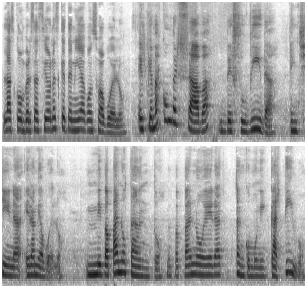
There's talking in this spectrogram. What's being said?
las conversaciones que tenía con su abuelo. El que más conversaba de su vida en China era mi abuelo. Mi papá no tanto, mi papá no era tan comunicativo,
